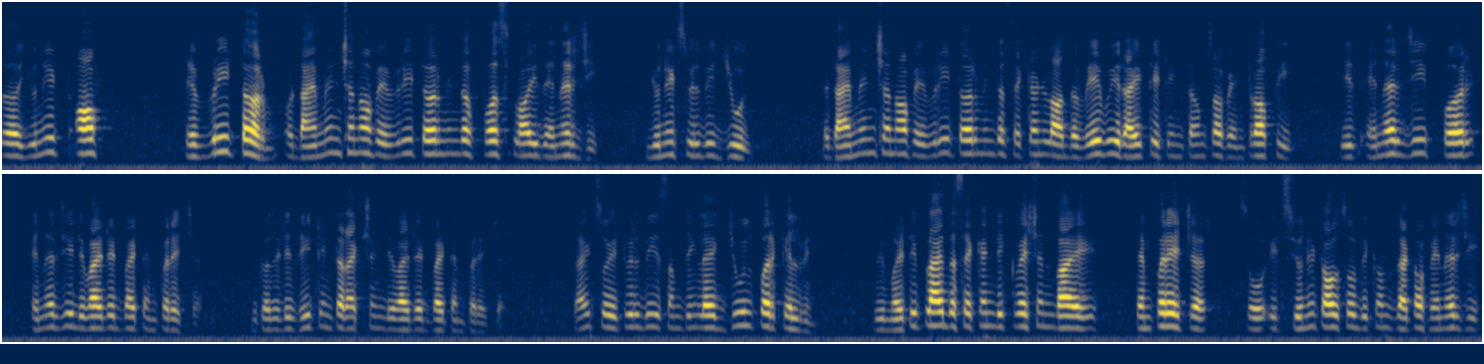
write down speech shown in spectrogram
the unit of every term or dimension of every term in the first law is energy, units will be joule. The dimension of every term in the second law, the way we write it in terms of entropy is energy per energy divided by temperature because it is heat interaction divided by temperature, right. So, it will be something like joule per Kelvin. We multiply the second equation by temperature, so its unit also becomes that of energy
